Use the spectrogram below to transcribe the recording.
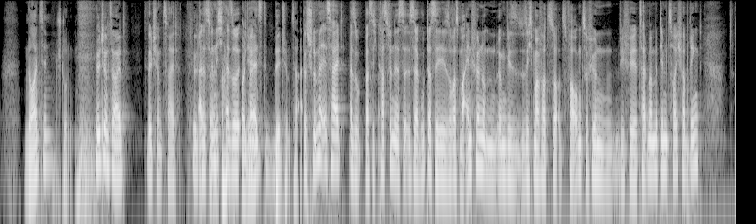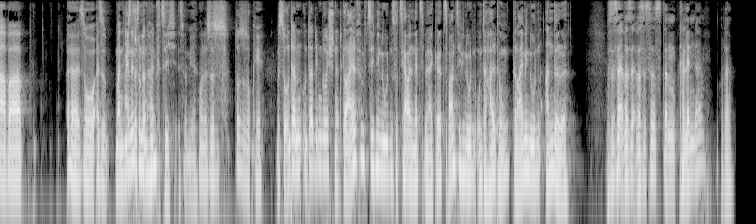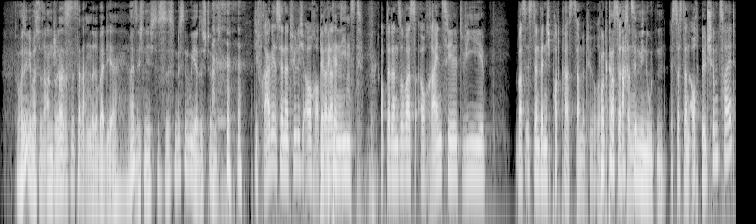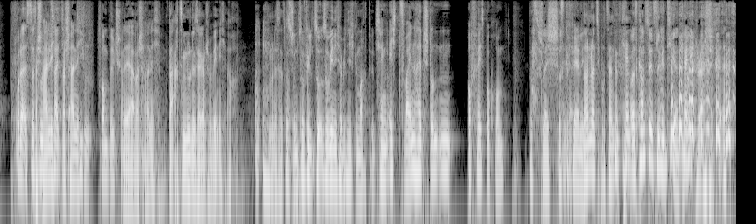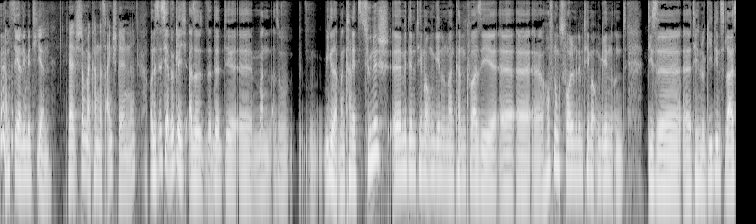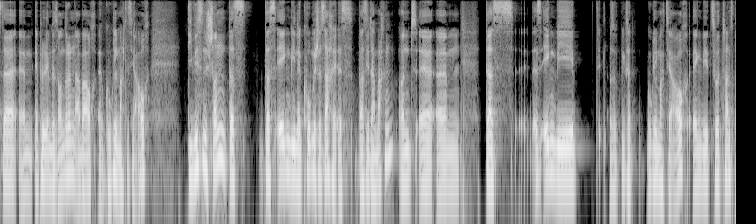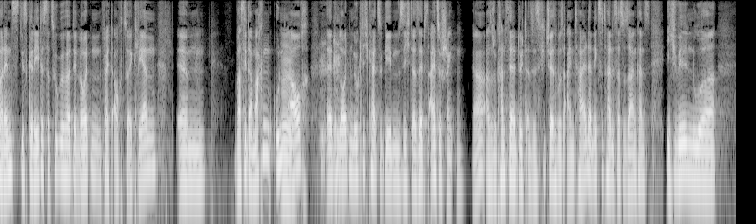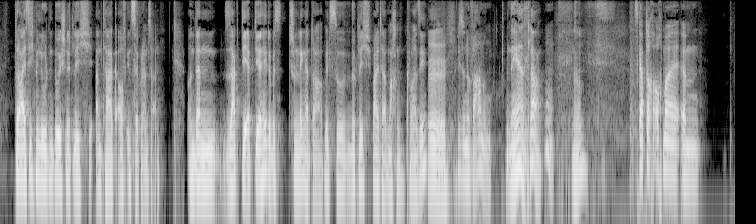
19 Stunden. Bildschirmzeit. Bildschirmzeit. Bildschirmzeit. Also das finde ich, also Und ich mein, jetzt Bildschirmzeit. Das Schlimme ist halt, also was ich krass finde, ist, ist ja gut, dass sie sowas mal einführen, um irgendwie sich mal vor, vor Augen zu führen, wie viel Zeit man mit dem Zeug verbringt. Aber äh, so, also man liest Eine das Stunde dann halt. 50 ist bei mir. Oh, das ist, das ist okay. Bist du unter, unter dem Durchschnitt. 53 Minuten soziale Netzwerke, 20 Minuten Unterhaltung, drei Minuten andere. Was ist, was, was ist das? Dann Kalender? Oder? Du weißt nicht, was das andere Was ist. ist dann andere bei dir? Weiß ich nicht. Das ist ein bisschen weird, das stimmt. Die Frage ist ja natürlich auch, ob Der da dann, ob da dann sowas auch reinzählt wie, was ist denn, wenn ich Podcasts damit höre? Podcast ist das 18 Dann, Minuten. ist das dann auch Bildschirmzeit? Oder ist das Wahrscheinlich- nur die Zeit, die ich wahrscheinlich vom Bildschirm? Ja, wahrscheinlich. Bei 18 Minuten ist ja ganz schön wenig auch. Wenn man das jetzt Das stimmt. So viel, so, so wenig habe ich nicht gemacht. Ich hänge echt zweieinhalb Stunden auf Facebook rum. Das ist schlecht. Das ist gefährlich. 99 Prozent Aber das kannst du jetzt limitieren. Candy ne? Crush. kannst du ja limitieren. Ja, stimmt, man kann das einstellen, ne? Und es ist ja wirklich, also die, die, äh, man, also wie gesagt, man kann jetzt zynisch äh, mit dem Thema umgehen und man kann quasi äh, äh, äh, hoffnungsvoll mit dem Thema umgehen und diese äh, Technologiedienstleister, ähm, Apple im Besonderen, aber auch äh, Google macht das ja auch, die wissen schon, dass das irgendwie eine komische Sache ist, was sie da machen und äh, ähm, dass es irgendwie, also wie gesagt, Google macht's ja auch, irgendwie zur Transparenz des Gerätes dazugehört, den Leuten vielleicht auch zu erklären, ähm, was sie da machen und Mhm. auch äh, den Leuten Möglichkeit zu geben, sich da selbst einzuschränken. Ja, also du kannst ja durch, also das Feature ist bloß ein Teil, der nächste Teil ist, dass du sagen kannst, ich will nur 30 Minuten durchschnittlich am Tag auf Instagram sein. Und dann sagt die App dir, hey, du bist schon länger da, willst du wirklich weitermachen quasi? Mhm. Wie so eine Warnung. Naja, klar. Hm. Ne? Es gab doch auch mal, ähm,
